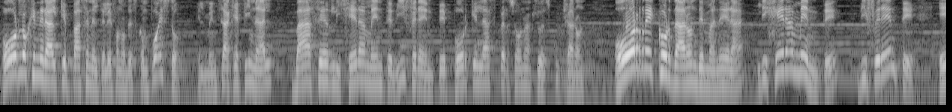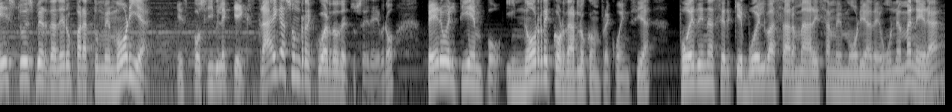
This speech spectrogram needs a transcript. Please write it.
Por lo general, ¿qué pasa en el teléfono descompuesto? El mensaje final va a ser ligeramente diferente porque las personas lo escucharon o recordaron de manera ligeramente diferente. Esto es verdadero para tu memoria. Es posible que extraigas un recuerdo de tu cerebro, pero el tiempo y no recordarlo con frecuencia pueden hacer que vuelvas a armar esa memoria de una manera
